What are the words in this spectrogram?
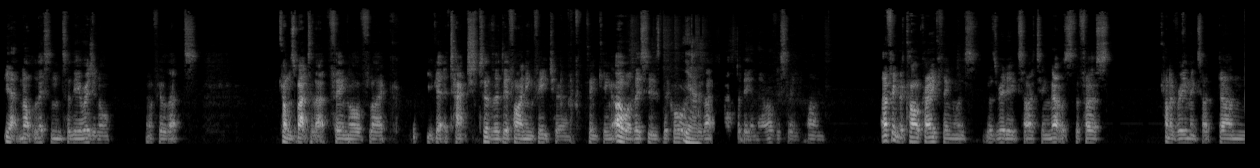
yeah, not listen to the original. I feel that's comes back to that thing of like you get attached to the defining feature and thinking, oh well, this is the chorus, Yeah. so that has to be in there, obviously. Um, I think the Carl Craig thing was was really exciting. That was the first kind of remix I'd done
